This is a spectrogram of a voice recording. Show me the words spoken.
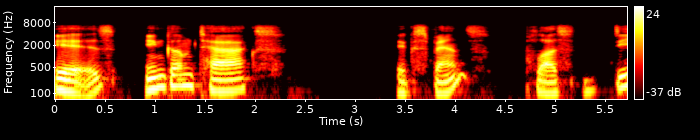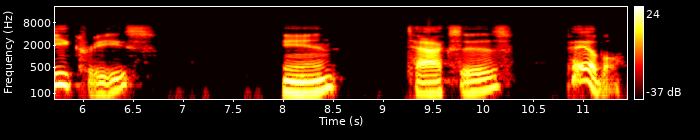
is income tax expense plus decrease in taxes payable.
